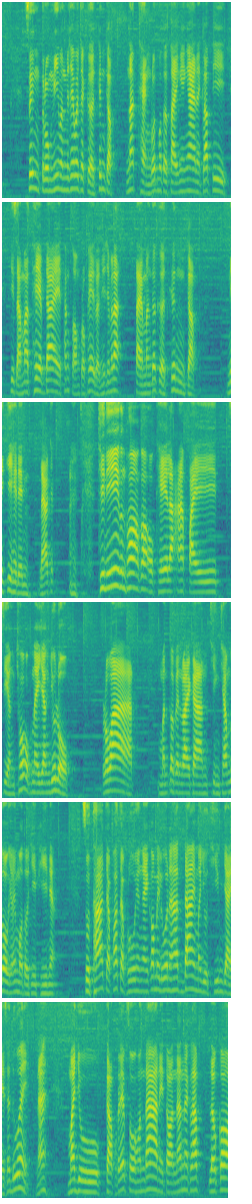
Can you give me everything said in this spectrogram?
ซึ่งตรงนี้มันไม่ใช่ว่าจะเกิดขึ้นกับนักแข่งรถมอเตอร์ไซค์ง่ายๆนะครับที่ที่สามารถเทพได้ทั้งสองประเภทแบบนี้ใช่ไหมล่ะแต่มันก็เกิดขึ้นกับ นิกกี้เฮเดนแล้วจะทีนี้คุณพ่อก็โอเคละไปเสี่ยงโชคในยังยุโรป เพราะว่ามันก็เป็นรายการชิงแชมป์โลกใช่ไหมมอ t o GP เนี่ยสุดท้ายจะพัดจะพลูยังไงก็ไม่รู้นะฮะ ได้มาอยู่ทีมใหญ่ซะด้วยนะ มาอยู่กับเรฟโซฮอนด้าในตอนนั้นนะครับ แล้วก็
